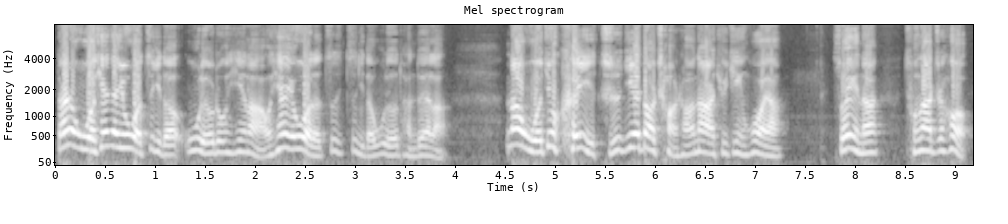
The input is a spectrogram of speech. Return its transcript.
但是我现在有我自己的物流中心了，我现在有我的自自己的物流团队了，那我就可以直接到厂商那儿去进货呀。所以呢，从那之后，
